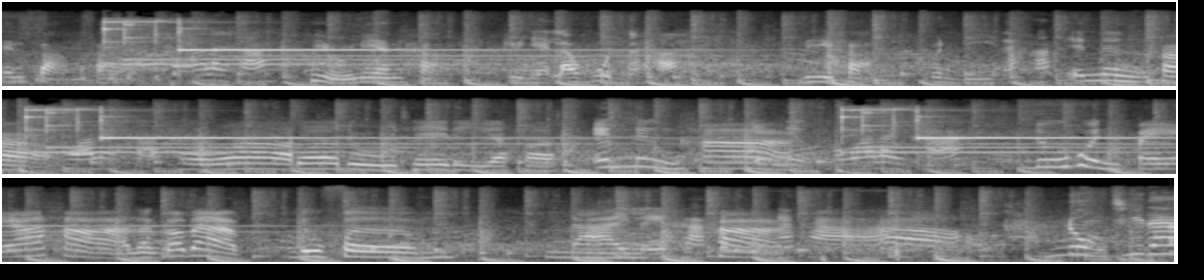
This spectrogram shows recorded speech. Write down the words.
เป็นสามค่ะเพราะอะไรคะผิวเนียนค่ะ อยู่เนี่ยแล้วหุ่นนะคะดีค่ะ หุ่นดีนะคะ N1 ค่ะ เพราะอะไรคะ เพราะว่าก็ดูเท่ดีอะค่ะ N1 ค่ะ N1 เพราะว่าอะไรคะ ดูหุ่นเป๊ะอะค่ะ แล้วก็แบบดู firm อืมได้เลยค่ะขอบค่ะคุณนะคะ หนุ่มที่ได้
